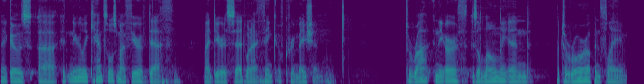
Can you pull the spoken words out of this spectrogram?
And it goes, uh, It nearly cancels my fear of death, my dearest said, when I think of cremation. To rot in the earth is a lonely end, but to roar up in flame.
